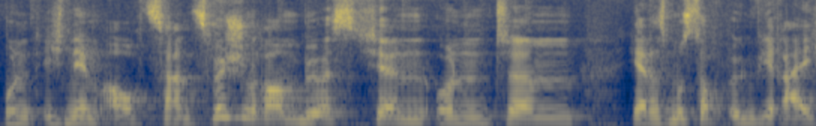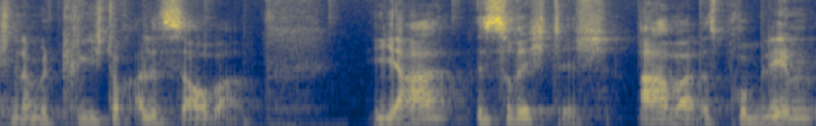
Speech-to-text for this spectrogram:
und ich nehme auch Zahnzwischenraumbürstchen und ähm, ja, das muss doch irgendwie reichen, damit kriege ich doch alles sauber. Ja, ist richtig. Aber das Problem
